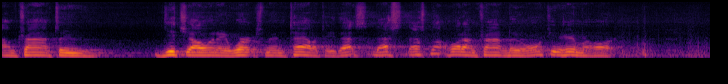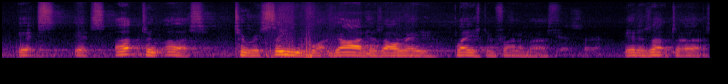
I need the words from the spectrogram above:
I'm trying to get y'all in a works mentality. That's, that's, that's not what I'm trying to do. I want you to hear my heart. It's, it's up to us to receive what God has already placed in front of us. It is up to us.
